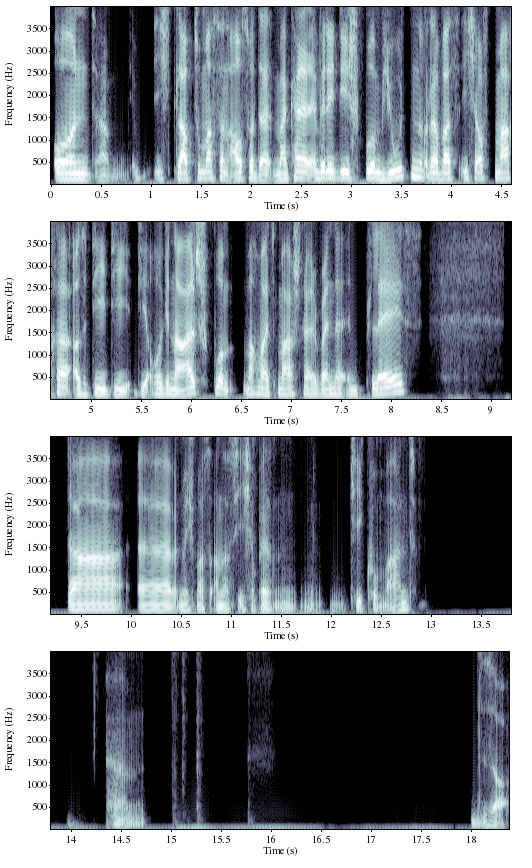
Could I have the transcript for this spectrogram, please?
Und ähm, ich glaube, du machst dann auch so, da, man kann ja entweder die Spur muten oder was ich oft mache, also die, die, die Originalspur, machen wir jetzt mal schnell Render in Place. Da, äh, ich mache es anders, ich habe ja einen Key Command. Ähm, so,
